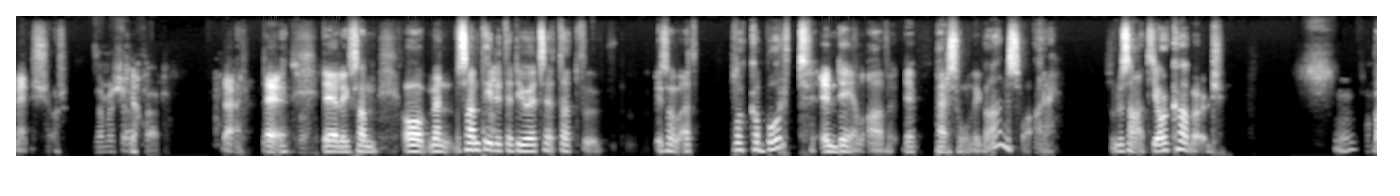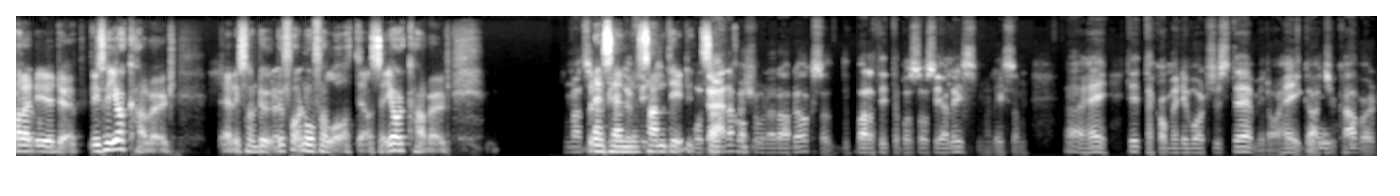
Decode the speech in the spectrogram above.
människor. Ja, men självklart. Där. Det, Så. det är liksom, och, men samtidigt är det ju ett sätt att, liksom, att plocka bort en del av det personliga ansvaret. Som du sa, att you're covered. Mm. Bara du är döpt. Liksom, you're covered. Det är liksom, du, du får nog förlåtelse. You're covered. Men, alltså, Men sen samtidigt så moderna kom- versioner av det också. Bara titta på socialism. Liksom. Ja, hej, titta, kom in i vårt system idag. Hej, got Oh. you covered.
